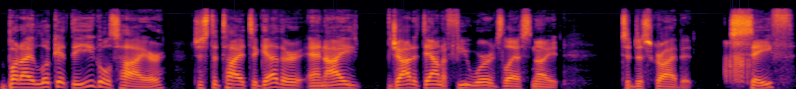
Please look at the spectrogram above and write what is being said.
But I look at the Eagles hire just to tie it together, and I jotted down a few words last night to describe it: safe,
